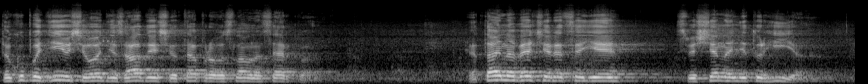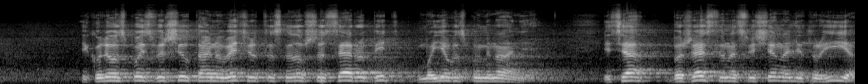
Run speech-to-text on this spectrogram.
Таку подію сьогодні згадує Свята Православна Церква. Тайна вечеря це є священна літургія. І коли Господь звершив Тайну вечерю, то сказав, що це робіть в моє воспоминання. І ця божественна священна літургія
